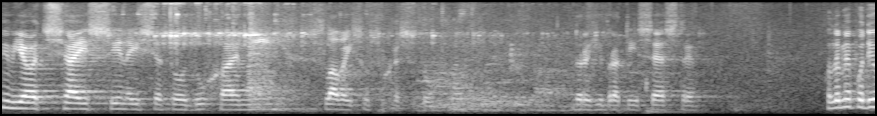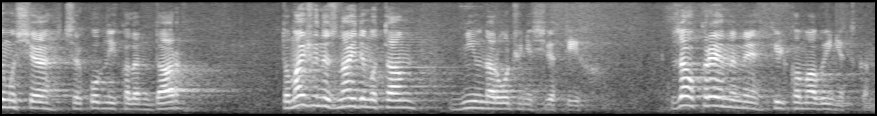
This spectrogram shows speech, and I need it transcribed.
В Ім'я Отця і Сина, і Святого Духа. Амінь. Слава Ісусу Христу. Дорогі брати і сестри, коли ми подивимося церковний календар, то майже не знайдемо там днів народження святих, за окремими кількома винятками.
